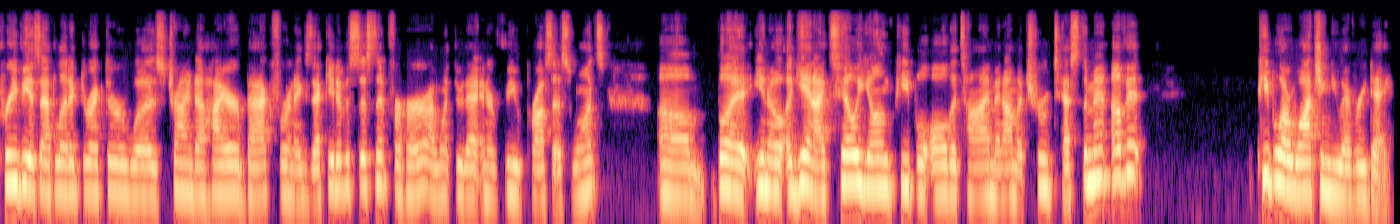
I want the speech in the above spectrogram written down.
previous athletic director was trying to hire back for an executive assistant for her. I went through that interview process once. Um, but you know, again, I tell young people all the time, and I'm a true testament of it people are watching you every day,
